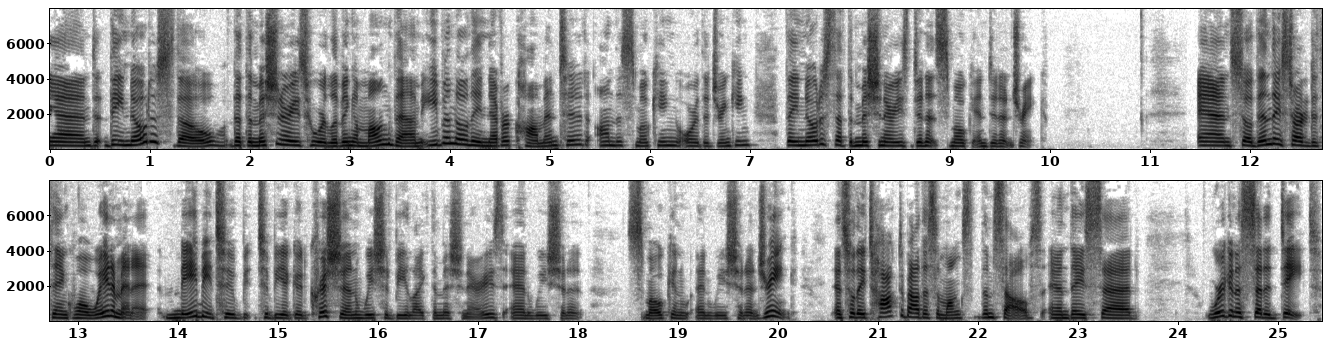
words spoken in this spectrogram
And they noticed, though, that the missionaries who were living among them, even though they never commented on the smoking or the drinking, they noticed that the missionaries didn't smoke and didn't drink. And so then they started to think, well, wait a minute, maybe to be, to be a good Christian, we should be like the missionaries and we shouldn't smoke and, and we shouldn't drink. And so they talked about this amongst themselves and they said, we're going to set a date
